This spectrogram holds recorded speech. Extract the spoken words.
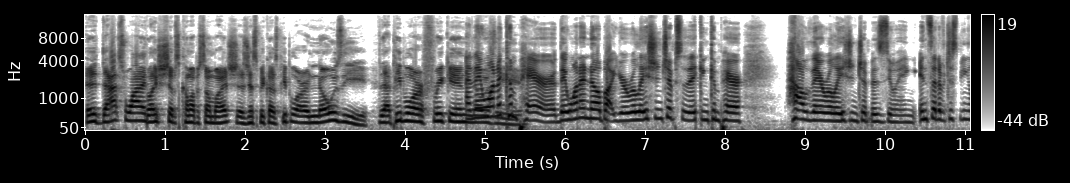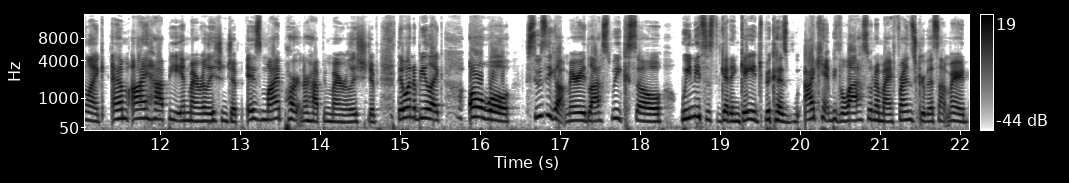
it, that's why relationships come up so much is just because people are nosy. That people are freaking and they want to compare they want to know about your relationship so they can compare how their relationship is doing. Instead of just being like am i happy in my relationship? Is my partner happy in my relationship? They want to be like oh well susie got married last week so we need to get engaged because i can't be the last one in my friends group that's not married.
